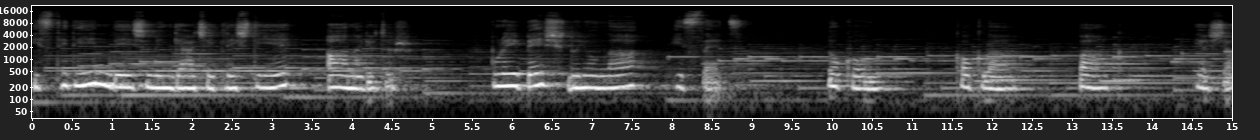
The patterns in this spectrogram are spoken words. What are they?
istediğin değişimin gerçekleştiği ana götür. Burayı beş duyunla hisset. Dokun, kokla, bak, yaşa.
